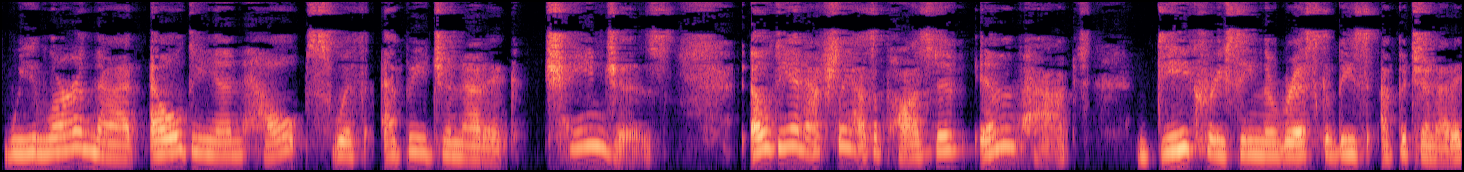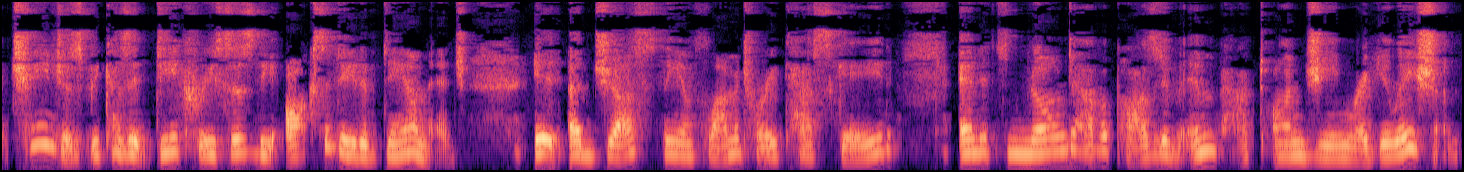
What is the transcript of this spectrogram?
We learn that LDN helps with epigenetic changes. LDN actually has a positive impact decreasing the risk of these epigenetic changes because it decreases the oxidative damage. It adjusts the inflammatory cascade and it's known to have a positive impact on gene regulation.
